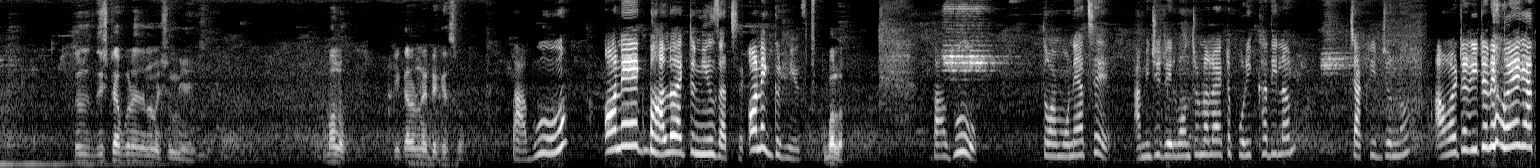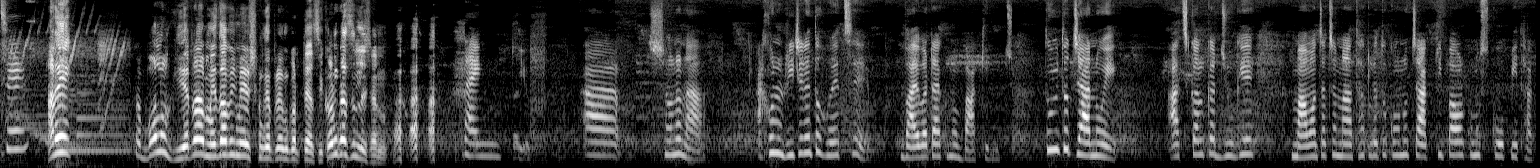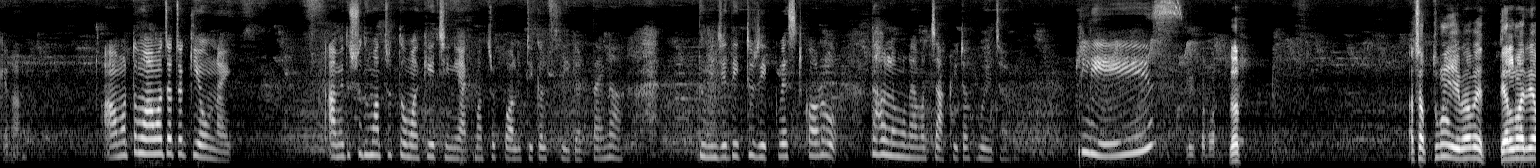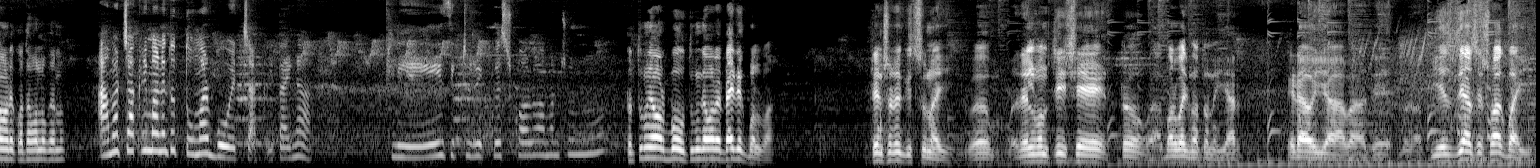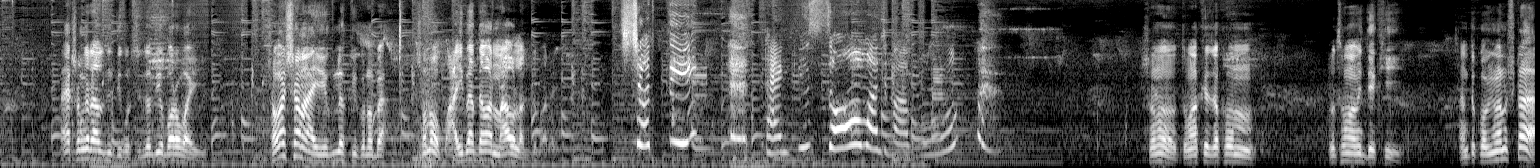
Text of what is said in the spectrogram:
তো ডিস্টার্ব করে যেন মেশিন নিয়ে বলো কি কারণে ডেকেছো? বাবু অনেক ভালো একটা নিউজ আছে। অনেক গুড নিউজ বলো। বাবু তোমার মনে আছে? আমি যে রেল মন্ত্রণালয়ে একটা পরীক্ষা দিলাম চাকরির জন্য আমার এটা রিটার্নে হয়ে গেছে। আরে বলো কি এটা মেধাবী মেয়ের সঙ্গে প্রেম করতে আছি। কনগ্রাচুলেশন থ্যাংক ইউ শোনো না এখন রিটার্নে তো হয়েছে ভাইবাটা এখনও বাকি বুঝছ তুমি তো জানোই আজকালকার যুগে মামা চাচা না থাকলে তো কোনো চাকরি পাওয়ার কোনো স্কোপই থাকে না। আমার তো মামা চাচা কেউ নাই। আমি তো শুধুমাত্র তোমাকেই চিনি একমাত্র পলিটিক্যাল ফিগার তাই না? তুমি যদি একটু রিকোয়েস্ট করো তাহলে মনে হয় আমার চাকরিটা হয়ে যাবে। প্লিজ ধর। আচ্ছা তুমি এভাবে তেল মারিয়ে আমার কথা বলো কেন? আমার চাকরি মানে তো তোমার বউয়ের চাকরি তাই না? প্লিজ একটু রিকোয়েস্ট করো আমার জন্য। তো তুমি আমার বউ তুমি তো আমার ডাইরেক্ট বলবা। টেনশনের কিছু নাই। রেলমন্ত্রী সে তো বড় ভাইয়ের মতো নেই। আর এটা ওই যে পিএইচডি আছে সোহাগ ভাই একসঙ্গে রাজনীতি করছি যদিও বড় ভাই। সমস্যা নাই এগুলো কি কোনো শোনো ভাই বা দেওয়া নাও লাগতে পারে। সত্যি? থ্যাংক ইউ সো মাচ বাবু। শোনো তোমাকে যখন প্রথম আমি দেখি আমি তো কবি মানুষ না।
